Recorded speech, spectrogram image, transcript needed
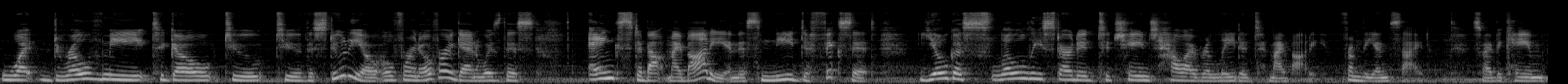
what drove me to go to to the studio over and over again was this angst about my body and this need to fix it, yoga slowly started to change how I related to my body from the inside. So I became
